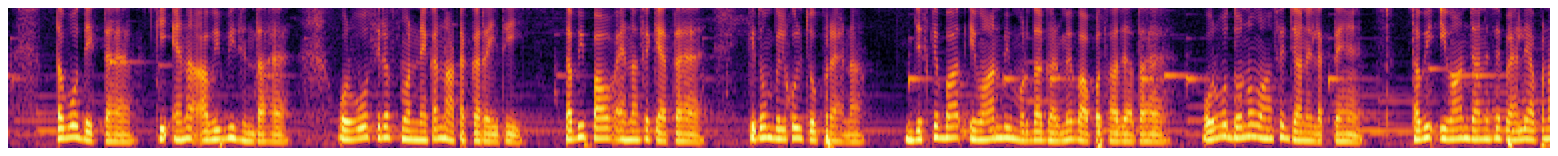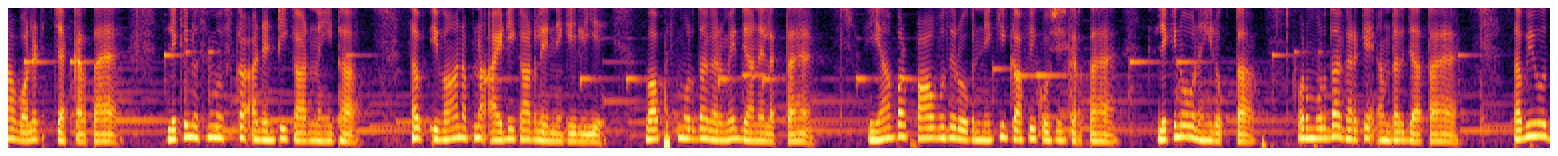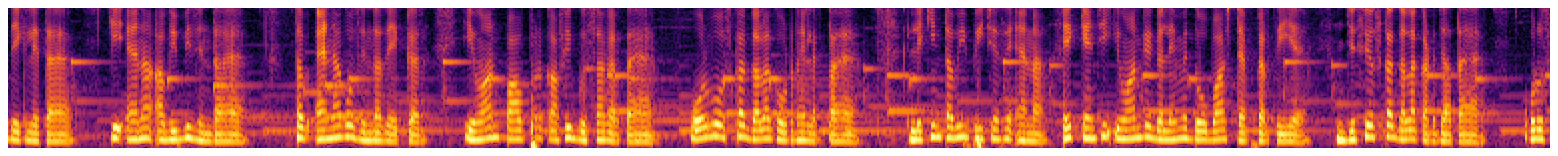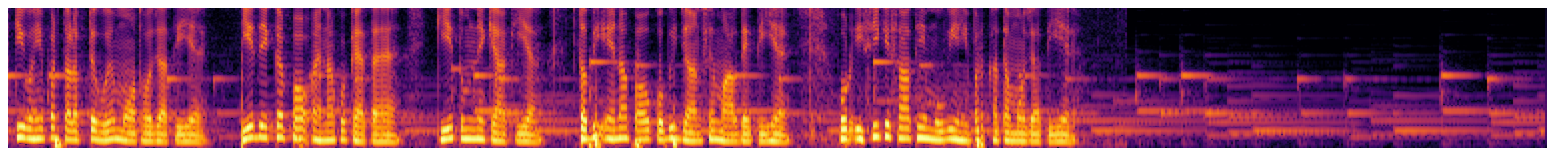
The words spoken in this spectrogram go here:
तब वो देखता है कि ऐना अभी भी ज़िंदा है और वो सिर्फ़ मरने का नाटक कर रही थी। तभी पाव ऐना से कहता है कि तुम बिल्कुल चुप रहना, जिसके बाद ईवान भी मुर्दा घर में वापस आ जाता है और वो दोनों वहाँ से जाने लगते हैं। तभी ईवान जाने से पहले अपना वॉलेट चेक करता है, लेकिन उसमें उसका आइडेंटी कार्ड नहीं था। तब ईवान अपना आईडी कार्ड लेने के लिए वापस मुर्दा घर में जाने लगता है। यहाँ पर पाव उसे रोकने की काफ़ी कोशिश करता है, लेकिन वो नहीं रुकता और मुर्दा घर के अंदर जाता है। तभी वो देख लेता है कि ऐना अभी भी ज़िंदा है। तब ऐना को ज़िंदा देखकर ईवान पाव पर काफ़ी गुस्सा करता है और वो उसका गला घोटने लगता है। लेकिन तभी पीछे से ऐना एक कैंची इवान के गले में दो बार स्टेप करती है। जिससे उसका गला कट जाता है और उसकी वहीं पर तड़पते हुए मौत हो जाती है। ये देखकर पाओ ऐना को कहता है कि ये तुमने क्या किया? तभी ऐना पाओ को भी जान से मार देती है और इसी के साथ ये मूवी यहीं पर ख़त्म हो जाती है।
